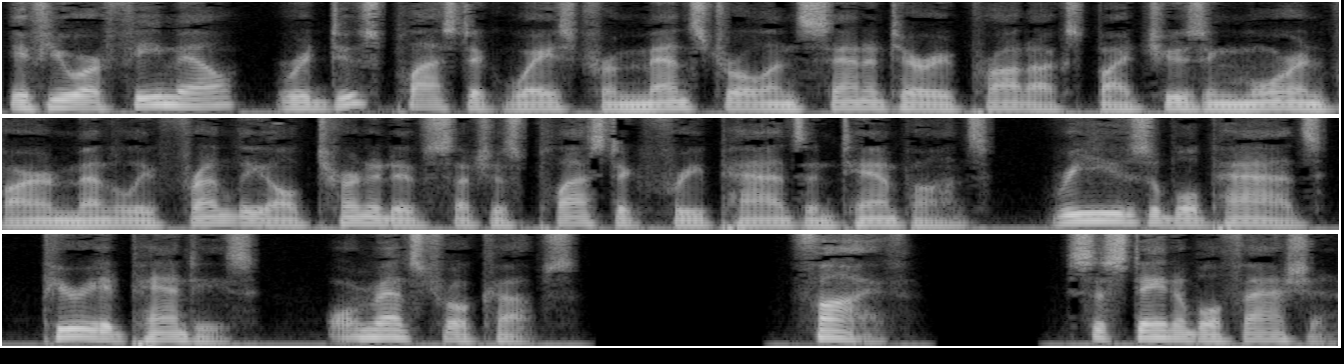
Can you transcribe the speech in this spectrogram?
if you are female, reduce plastic waste from menstrual and sanitary products by choosing more environmentally friendly alternatives such as plastic free pads and tampons, reusable pads, period panties, or menstrual cups. 5. Sustainable fashion.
